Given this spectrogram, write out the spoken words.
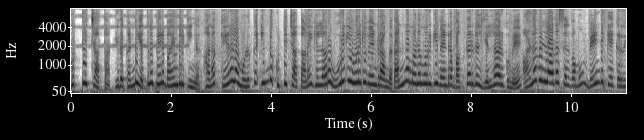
குட்டி சாத்தான் இத கண்டு எத்தனை பேரு பயந்திருக்கீங்க? ஆனா கேரளா முழுக்க இந்த குட்டி சாத்தானை எல்லாரும் உருகி உருகி வேண்டுறாங்க. மனம் மனமுருகி வேண்ட பக்தர்கள் எல்லாருக்குமே அளவில்லாத செல்வமும் வேண்டி கேக்குறது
